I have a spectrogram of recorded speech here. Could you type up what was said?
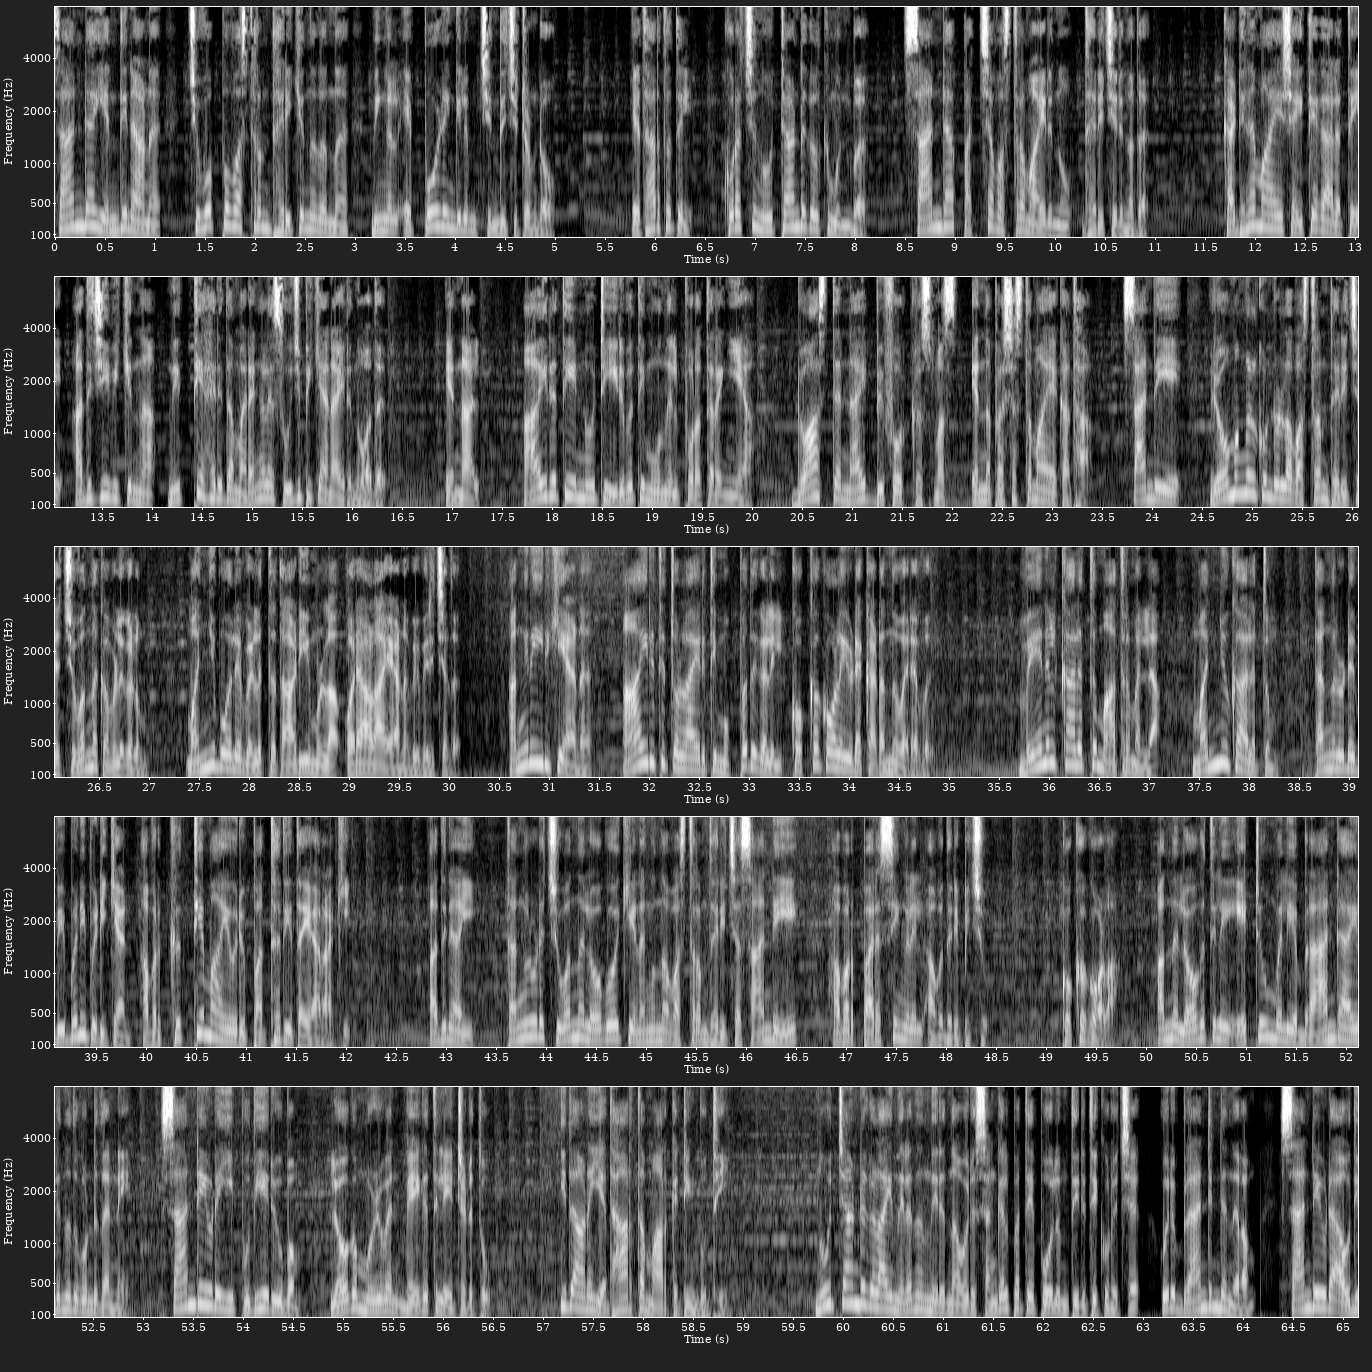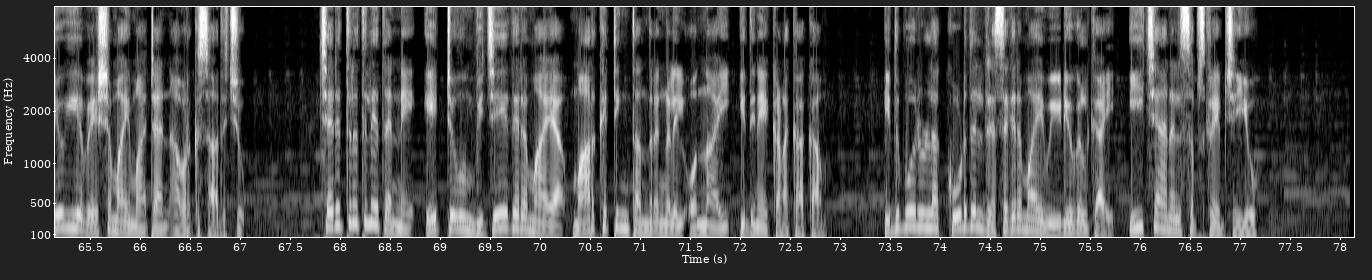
Santa എന്തിനാണ് ചുവപ്പ് വസ്ത്രം ധരിക്കുന്നതെന്ന് നിങ്ങൾ എപ്പോഴെങ്കിലും ചിന്തിച്ചിട്ടുണ്ടോ? യഥാർത്ഥത്തിൽ കുറച്ച് നൂറ്റാണ്ടുകൾക്ക് മുൻപ് സാന്റ പച്ച വസ്ത്രമായിരുന്നു ധരിച്ചിരുന്നത്. കഠിനമായ ശൈത്യകാലത്തെ അതിജീവിക്കുന്ന നിത്യഹരിത മരങ്ങളെ സൂചിപ്പിക്കാനായിരുന്നു അത്. എന്നാൽ ആയിരത്തി എണ്ണൂറ്റി ഇരുപത്തിമൂന്നിൽ പുറത്തിറങ്ങിയ ഡ്വാസ് ദ നൈറ്റ് ബിഫോർ ക്രിസ്മസ് എന്ന പ്രശസ്തമായ കഥ സാന്റയെ രോമങ്ങൾ കൊണ്ടുള്ള വസ്ത്രം ധരിച്ച ചുവന്ന കവിളുകളും മഞ്ഞുപോലെ വെളുത്ത താടിയുമുള്ള ഒരാളായാണ് വിവരിച്ചത്. അങ്ങനെയിരിക്കെയാണ് ആയിരത്തി തൊള്ളായിരത്തി മുപ്പതുകളിൽ കൊക്കക്കോളയുടെ കടന്നുവരവ്. വേനൽക്കാലത്ത് മാത്രമല്ല മഞ്ഞുകാലത്തും തങ്ങളുടെ വിപണി പിടിക്കാൻ അവർ കൃത്യമായ ഒരു പദ്ധതി തയ്യാറാക്കി. അതിനായി തങ്ങളുടെ ചുവന്ന ലോഗോയ്ക്ക് ഇണങ്ങുന്ന വസ്ത്രം ധരിച്ച സാന്റയെ അവർ പരസ്യങ്ങളിൽ അവതരിപ്പിച്ചു. കൊക്കകോള അന്ന് ലോകത്തിലെ ഏറ്റവും വലിയ ബ്രാൻഡായിരുന്നതുകൊണ്ട് തന്നെ സാന്റയുടെ ഈ പുതിയ രൂപം ലോകം മുഴുവൻ വേഗത്തിൽ ഏറ്റെടുത്തു ഇതാണ് യഥാർത്ഥ മാർക്കറ്റിംഗ് ബുദ്ധി. നൂറ്റാണ്ടുകളായി നിലനിന്നിരുന്ന ഒരു സങ്കല്പത്തെ പോലും തിരുത്തിക്കുറിച്ച് ഒരു ബ്രാൻഡിന്റെ നിറം സാന്റയുടെ ഔദ്യോഗിക വേഷമായി മാറ്റാൻ അവർക്ക് സാധിച്ചു. ചരിത്രത്തിലെ തന്നെ ഏറ്റവും വിജയകരമായ മാർക്കറ്റിംഗ് തന്ത്രങ്ങളിൽ ഒന്നായി ഇതിനെ കണക്കാക്കാം. ഇതുപോലുള്ള കൂടുതൽ രസകരമായ വീഡിയോകൾക്കായി ഈ ചാനൽ സബ്സ്ക്രൈബ് ചെയ്യൂ.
